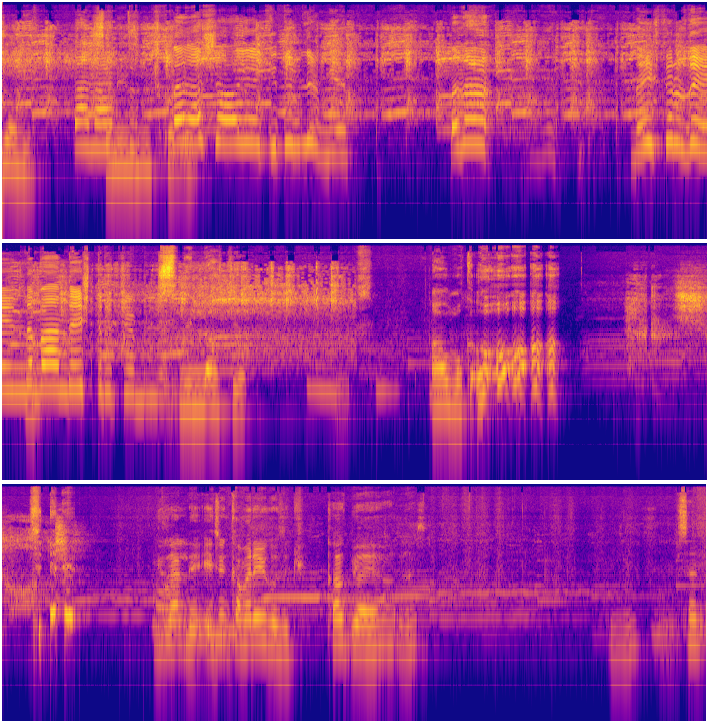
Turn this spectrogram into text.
Johnny. Ben Senin yüzünü Ben çıkarıyor. aşağıya gidebilir miyim? Bana değiştirdiğinde ben değiştirebilirim. Bismillah diyor. Al bakalım. Güzel de. Ecin kameraya gözük. Kalk bir ayağa biraz. Hı hı. Sen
